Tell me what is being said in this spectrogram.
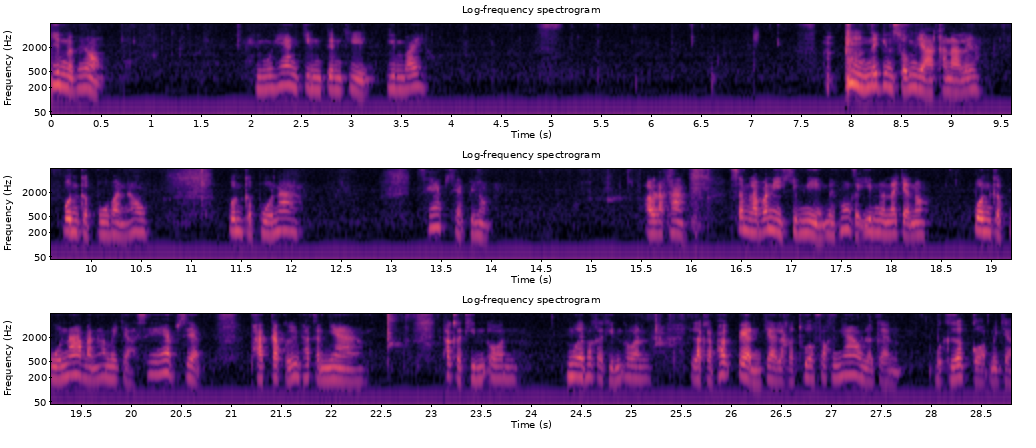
ยิ้มเลยพี่น้อง หิวแห้งกินเต็มที่อิ่มไว้ ได้กินสมอยากขนาดเลยปนกับปูบันเฮาปนกับปูหน้าแซ่บแซ่บพี่น้อง เอาละค่ะสำหรับวันนี้คลิปนี้ไม่พุ่งกับอิ่มแล้วนะจ๊ะเนาะปนกับปูหน้าบันเฮาไหม่จ้ะแซ่บแซ่บผักกับกับมีผักกัญญาผักกระถินอ่อนหน่วยผักกระถินอ่อน แล้วก็ผักแป้นจ้ะแล้วก็ทั่วฟักยาแล้วกันบะเขือกรอบไหมจ้ะ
